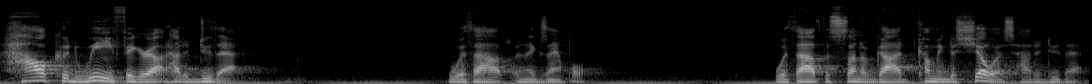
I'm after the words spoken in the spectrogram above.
How could we figure out how to do that without an example? Without the Son of God coming to show us how to do that?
